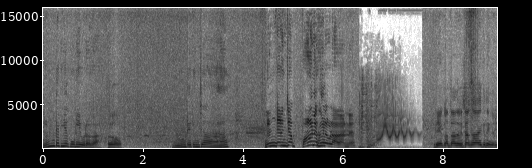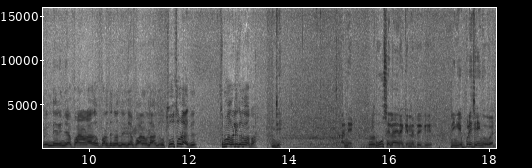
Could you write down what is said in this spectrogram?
நின்றறியக்கூடிய விறகா? ஓ நின்றெறிஞ்சா நின்றெறிஞ்சா பானை கீழே விழாதாண்ணே அப்படியே கத்தா அந்த விசா காய்க்கிறீங்க நின்று எரிஞ்சா பானை விழாது படத்துக்கு வந்து எரிஞ்சா பானை விழாது. தூசு விடாக்கு. சும்மா களி கொண்டு வாப்பா. இஞ்சே. அண்ணே ஊஸ் எல்லாம் எனக்கு என்னத்துக்கு? நீங்க எப்படி செய்யுங்க கோவன்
